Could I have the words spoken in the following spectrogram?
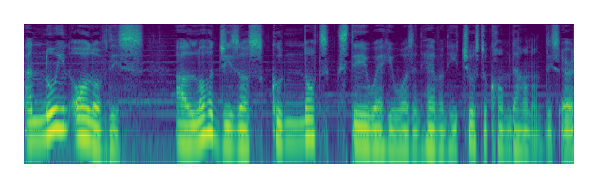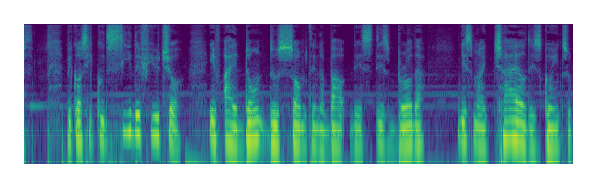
And knowing all of this, our Lord Jesus could not stay where he was in heaven. He chose to come down on this earth because he could see the future. If I don't do something about this, this brother, this my child is going to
